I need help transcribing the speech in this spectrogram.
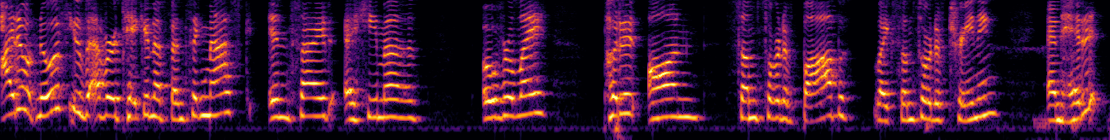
I don't know if you've ever taken a fencing mask inside a HEMA overlay, put it on some sort of bob, like some sort of training, and hit it.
